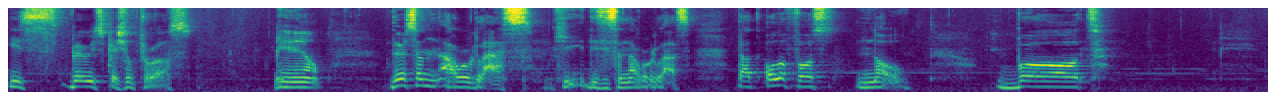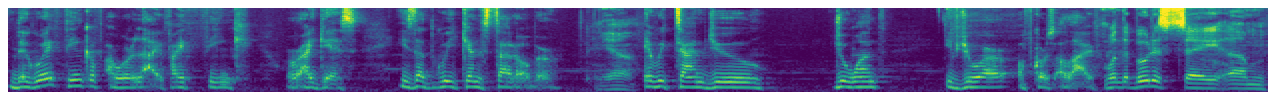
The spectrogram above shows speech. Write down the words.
is very special for us. You know, there's an hourglass. He, this is an hourglass that all of us know. But the great thing of our life i think or i guess is that we can start over yeah. every time you you want if you are of course alive When the Buddhists say, um,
